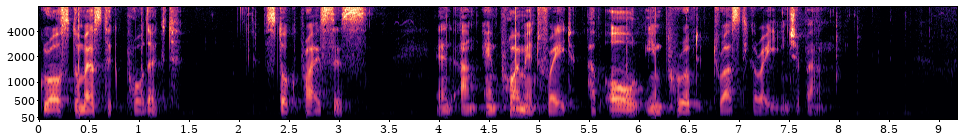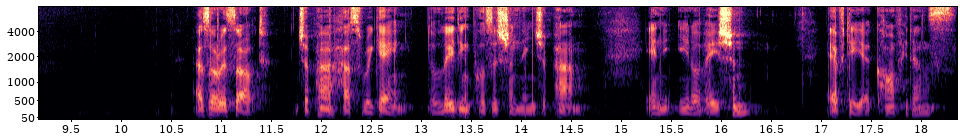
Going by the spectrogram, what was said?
gross domestic product, stock prices, and unemployment rate have all improved drastically in Japan. As a result, Japan has regained the leading position in Japan in innovation, FDI confidence,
